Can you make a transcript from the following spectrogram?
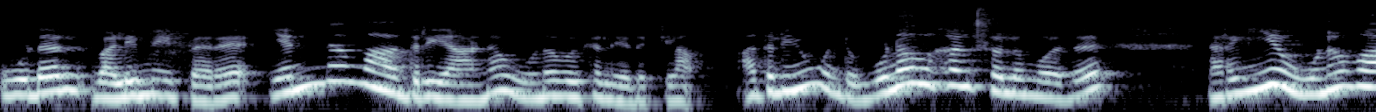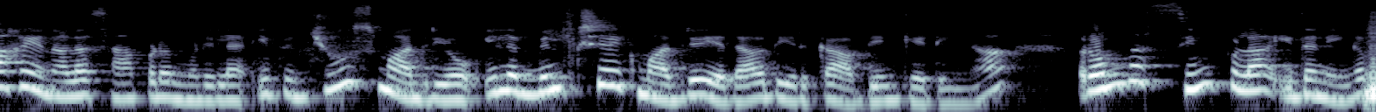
உடல் வலிமை பெற என்ன மாதிரியான உணவுகள் எடுக்கலாம்? அதுலேயும் இந்த உணவுகள் சொல்லும்போது நிறைய உணவாக என்னால் சாப்பிட முடியல. இது ஜூஸ் மாதிரியோ இல்லை மில்க் ஷேக் மாதிரியோ ஏதாவது இருக்கா அப்படின்னு கேட்டிங்கன்னா ரொம்ப சிம்பிளாக இதை நீங்கள்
